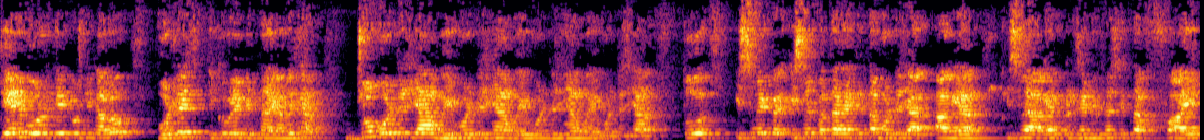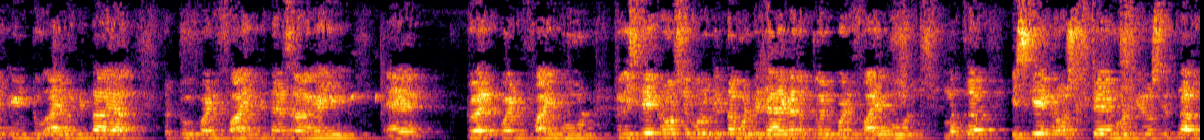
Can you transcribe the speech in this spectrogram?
टेन वोल्ट के कुछ निकालो वोल्टेज इक्विवेलेंट कितना आएगा? देखना जो वोल्टेज यहाँ वही वोल्टेज यहाँ वही वोल्टेज यहाँ वही वोल्टेज यहाँ। तो इसमें इसमें पता है कितना वोल्टेज आ, आ गया? इसमें आ गया पोटेंशियल डिफरेंस कितना? फाइव इंटू आई वन कितना आया? तो टू पॉइंट फाइव कितना आंसर आ गया ये 12.5 वोल्ट तो इसके अक्रॉस से बोलो कितना वोल्टेज आएगा तो 12.5 वोल्ट मतलब इसके अक्रॉस 10 वोल्ट के अक्रॉस कितना तो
